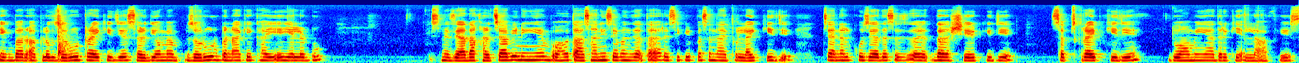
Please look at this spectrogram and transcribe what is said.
एक बार आप लोग ज़रूर ट्राई कीजिए, सर्दियों में ज़रूर बना के खाइए ये लड्डू। इसमें ज़्यादा ख़र्चा भी नहीं है, बहुत आसानी से बन जाता है। रेसिपी पसंद आए तो लाइक कीजिए चैनल को ज़्यादा से ज़्यादा शेयर कीजिए सब्सक्राइब कीजिए। दुआओं में याद रखिए अल्लाह हाफिज़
